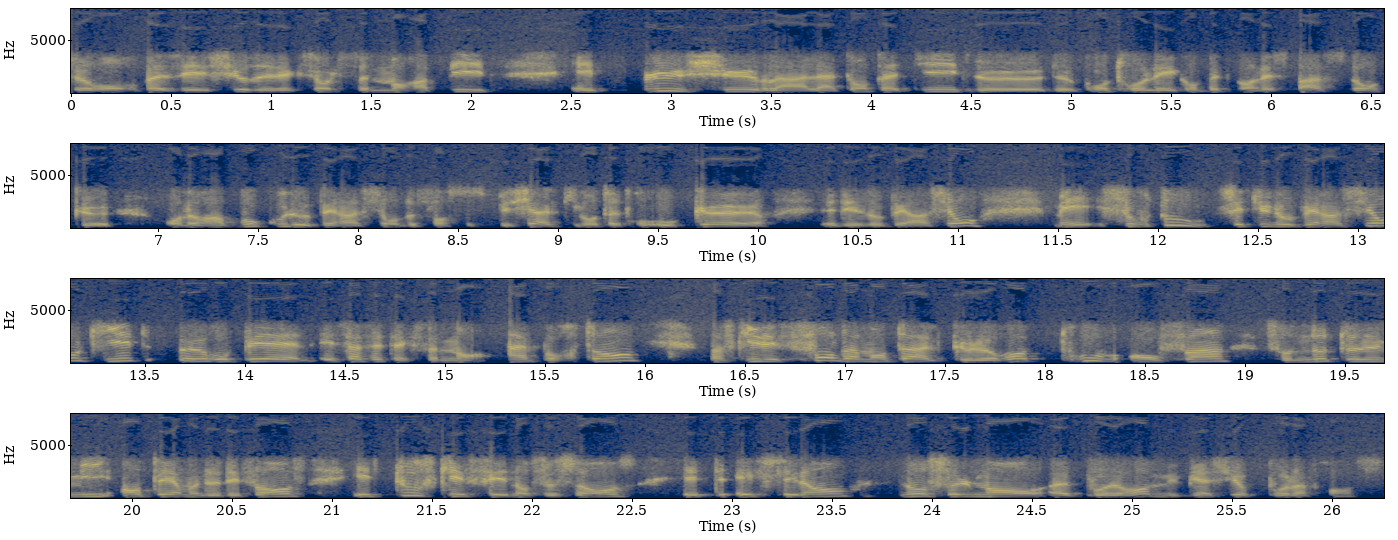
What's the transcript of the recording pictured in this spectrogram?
seront basés sur des actions extrêmement rapides et plus sur la, tentative de, de contrôler complètement l'espace. Donc euh, on aura beaucoup d'opérations de forces spéciales qui vont être au cœur des opérations. Mais surtout, c'est une opération qui est européenne. Et ça, c'est extrêmement important parce qu'il est fondamental que l'Europe trouve enfin son autonomie en termes de défense. Et tout ce qui est fait dans ce sens est excellent, non seulement euh, pour l'Europe, mais bien sûr pour la France.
